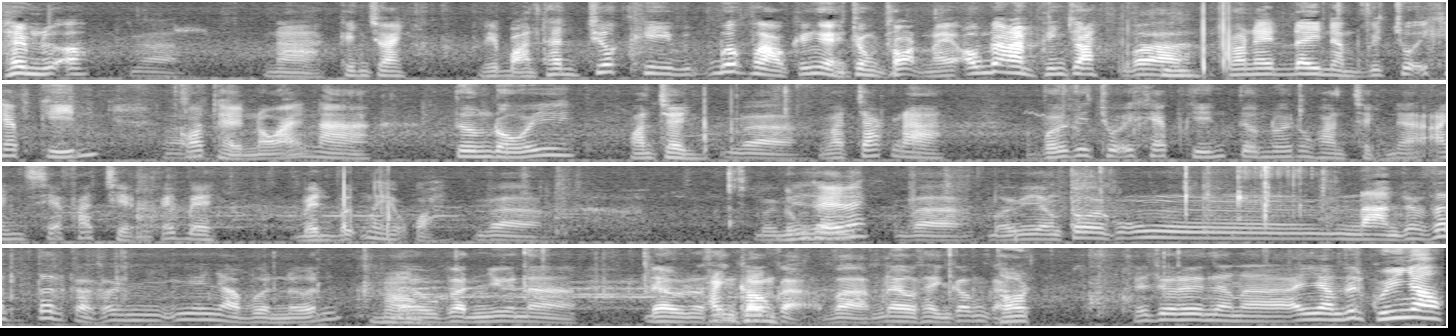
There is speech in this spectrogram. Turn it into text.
thêm nữa và là kinh doanh. Vì bản thân trước khi bước vào cái nghề trồng trọt này ông đã làm kinh doanh. Và cho nên đây là một cái chuỗi khép kín có thể nói là tương đối hoàn chỉnh. Và và chắc là với cái chuỗi khép kín tương đối hoàn chỉnh là anh sẽ phát triển một cách bền bền vững và hiệu quả. Và bởi Đúng thế rằng- đấy. và bởi vì rằng tôi cũng làm cho rất tất cả các những nhà vườn lớn Vâng. đều gần như là đều là Thành thành công công. cả và đều thành công cả Tốt. thế cho nên rằng là anh em rất quý nhau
